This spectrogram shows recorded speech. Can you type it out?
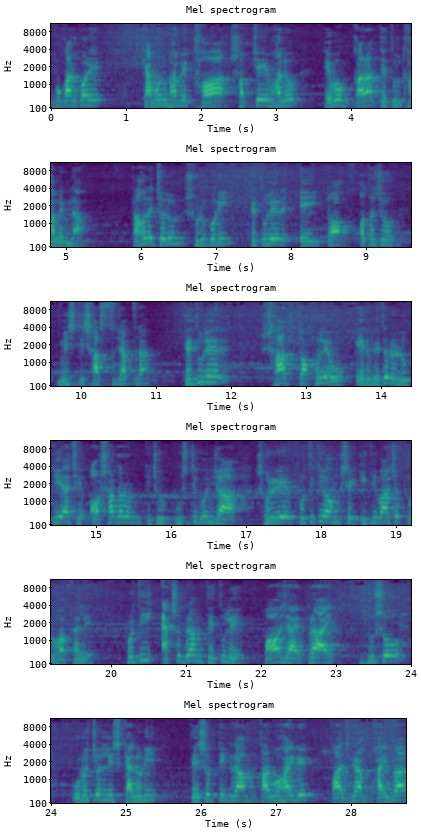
উপকার করে, কেমনভাবে খাওয়া সবচেয়ে ভালো, এবং কারা তেঁতুল খাবেন না। তাহলে চলুন শুরু করি তেঁতুলের এই টক, অথচ মিষ্টি স্বাস্থ্যযাত্রা। তেঁতুলের স্বাদ টক হলেও এর ভেতরে লুকিয়ে আছে অসাধারণ কিছু পুষ্টিগুণ যা শরীরের প্রতিটি অংশে ইতিবাচক প্রভাব ফেলে। প্রতি একশো গ্রাম তেঁতুলে পাওয়া যায় প্রায় দুশো উনচল্লিশ ক্যালোরি, তেষট্টি গ্রাম কার্বোহাইড্রেট, পাঁচ গ্রাম ফাইবার,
